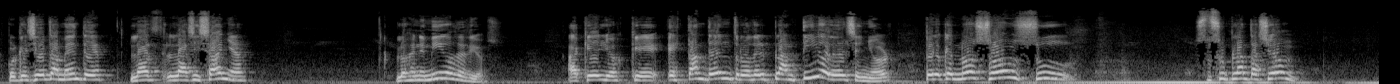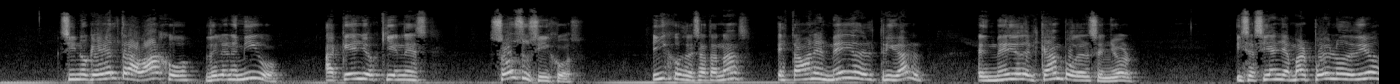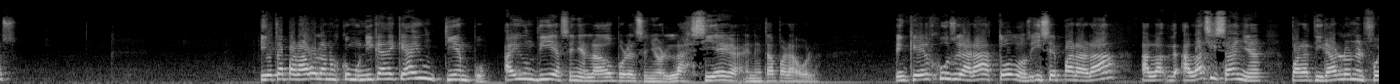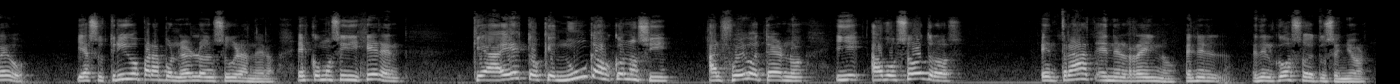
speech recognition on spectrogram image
Porque ciertamente la, la cizaña los enemigos de Dios, aquellos que están dentro del plantío del Señor, pero que no son su, su, plantación, sino que es el trabajo del enemigo, aquellos quienes son sus hijos, hijos de Satanás, estaban en medio del trigal, en medio del campo del Señor, y se hacían llamar pueblo de Dios. Y esta parábola nos comunica de que hay un tiempo, hay un día señalado por el Señor, la ciega en esta parábola, en que Él juzgará a todos y separará a la, a la cizaña para tirarlo en el fuego y a su trigo para ponerlo en su granero. Es como si dijeran que a esto que nunca os conocí, al fuego eterno, y a vosotros entrad en el reino, en el, en el gozo de tu Señor.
